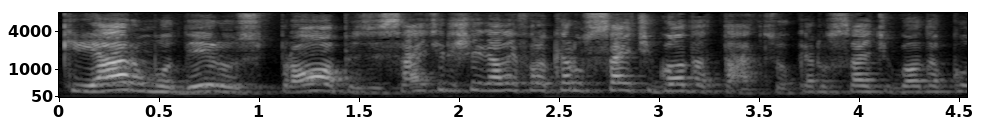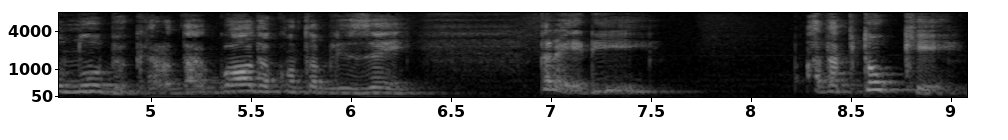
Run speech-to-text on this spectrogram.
criaram modelos próprios de site, ele chega lá e fala, eu quero um site igual da Tax, eu quero um site igual da Conube, eu quero igual da Contabilizei. Peraí, ele adaptou o quê?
